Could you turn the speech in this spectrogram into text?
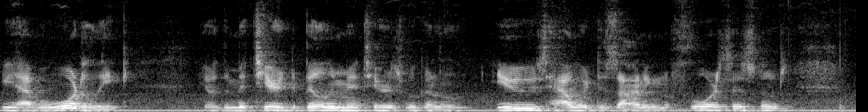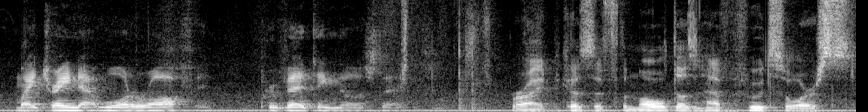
we have a water leak, you know the material, the building materials we're going to use, how we're designing the floor systems, might drain that water off, preventing those things. right, because if the mold doesn't have a food source,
